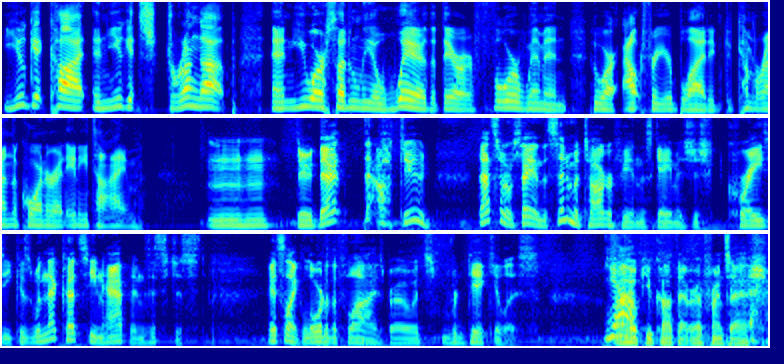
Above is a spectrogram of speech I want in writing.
you get caught and you get strung up, and you are suddenly aware that there are four women who are out for your blood and could come around the corner at any time. Mm-hmm. Dude, that, that oh, dude, that's what I'm saying. The cinematography in this game is just crazy because when that cutscene happens, it's just, it's like Lord of the Flies, bro. It's ridiculous. Yeah. I hope you caught that reference, Ash.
